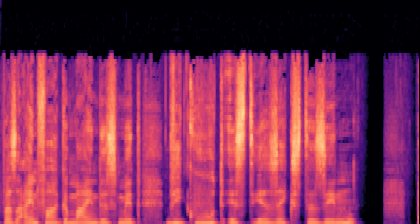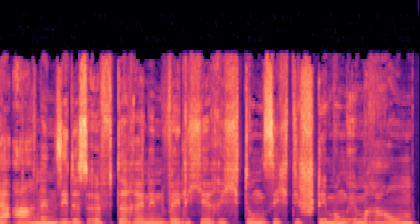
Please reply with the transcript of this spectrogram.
Was einfach gemeint ist mit, wie gut ist Ihr sechster Sinn? Erahnen Sie des Öfteren, in welche Richtung sich die Stimmung im Raum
